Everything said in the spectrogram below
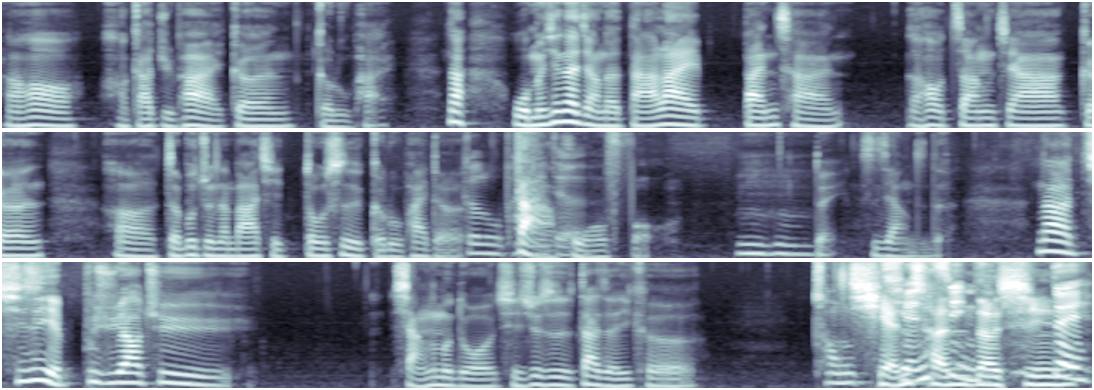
然后。啊，噶举派跟格鲁派，那我们现在讲的达赖、班禅，然后张家跟呃泽布尊登巴奇都是格鲁派的大活佛，嗯哼，对，是这样子的。那其实也不需要去想那么多，其实就是带着一颗从虔诚的心，对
